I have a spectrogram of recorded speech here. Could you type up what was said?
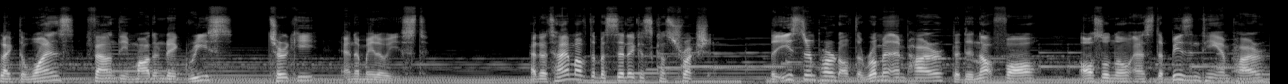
like the ones found in modern day Greece, Turkey, and the Middle East. At the time of the basilica's construction, the eastern part of the Roman Empire that did not fall, also known as the Byzantine Empire,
